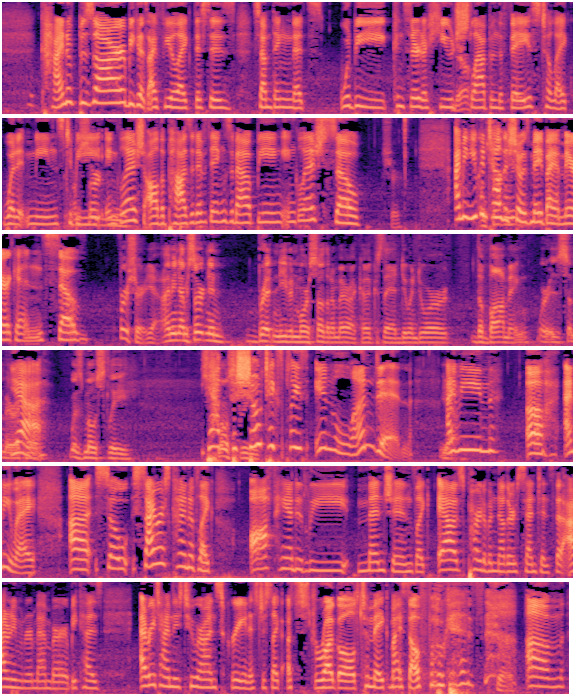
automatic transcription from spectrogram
kind of bizarre because I feel like this is something that's would be considered a huge Yeah. slap in the face to like what it means to I'm be certain- English, all the positive things about being English. So Sure. I mean, you can tell the certainly- show is made by Americans, so For sure, yeah. I mean, I'm certain in Britain, even more so than America, because they had to endure the bombing, whereas America Yeah. was mostly. Yeah, Mostly- the show takes place in London. Yeah. I mean, uh, anyway, uh, so Cyrus kind of like offhandedly mentions, like, as part of another sentence that I don't even remember because every time these two are on screen, it's just like a struggle to make myself focus. Sure. Um,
